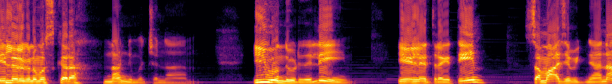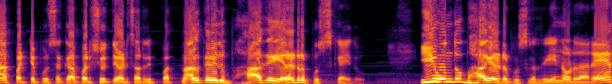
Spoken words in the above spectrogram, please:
ಎಲ್ಲರಿಗೂ ನಮಸ್ಕಾರ. ನಾನು ನಿಮ್ಮ ಚೆನ್ನ. ಈ ಒಂದು ವಿಡಿಯೋದಲ್ಲಿ ಏಳನೇ ತರಗತಿ ಸಮಾಜ ವಿಜ್ಞಾನ ಪಠ್ಯಪುಸ್ತಕ ಪರಿಶುದ್ಧ ಎರಡ್ ಸಾವಿರದ ಇಪ್ಪತ್ನಾಲ್ಕರ ಇದು ಭಾಗ ಎರಡರ ಪುಸ್ತಕ ಇದು. ಈ ಒಂದು ಭಾಗ ಎರಡರ ಪುಸ್ತಕದಲ್ಲಿ ನೋಡಿದರೆ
